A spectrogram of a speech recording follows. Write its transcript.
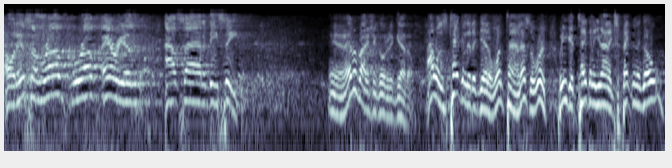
Oh, there's some rough, rough areas outside of D.C. Yeah, everybody should go to the ghetto. I was taken to the ghetto one time. That's the worst. When you get taken and you're not expecting to go.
